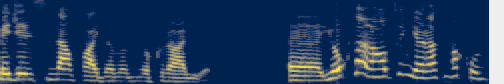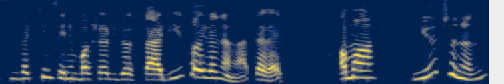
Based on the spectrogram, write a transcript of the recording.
becerisinden faydalanıyor kraliyet. Ee, yoktan altın yaratma konusunda kimsenin başarı gösterdiği söylenemez, evet. Ama Newton'un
